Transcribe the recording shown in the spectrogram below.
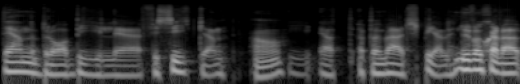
den bra bilfysiken Ja. i ett öppen världsspel. Nu var själva,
